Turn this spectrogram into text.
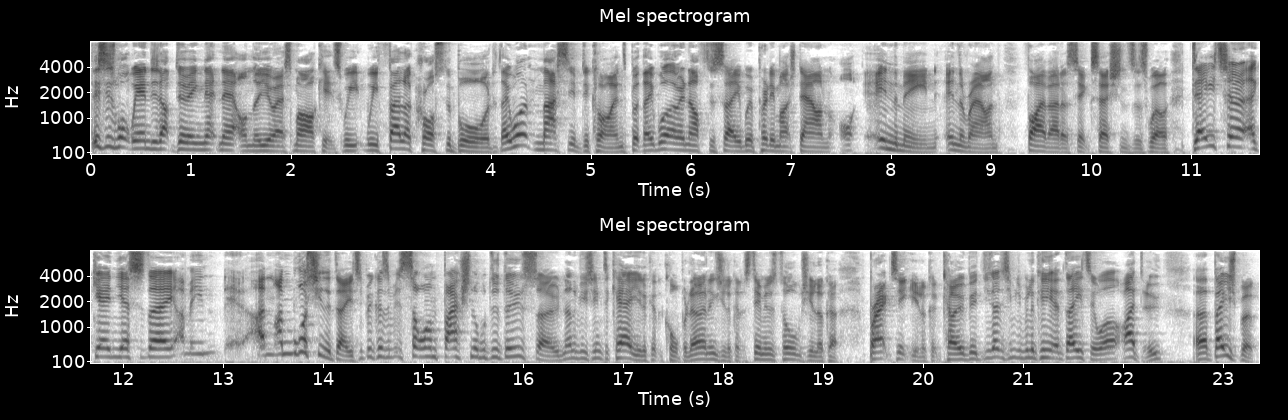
This is what we ended up doing net net on the US markets. We, we fell across the board. They weren't massive declines, but they were enough to say we're pretty much down in the mean, in the round, five out of six sessions as well. Data, again, yesterday, I mean, I'm, I'm watching the data because it's so unfashionable to do so. None of you seem to care. You look at the corporate earnings, you look at the stimulus talks, you look at Brexit, you look at COVID. You don't seem to be looking at data. Well, I do. Uh, Beige Book,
